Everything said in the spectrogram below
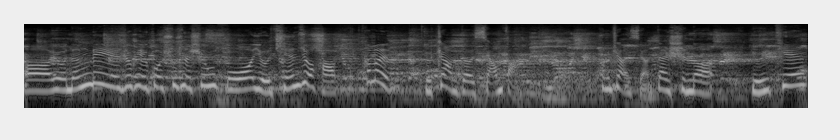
呃有能力就可以过舒适的生活有钱就好。他们有这样的想法他们这样想。但是呢有一天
